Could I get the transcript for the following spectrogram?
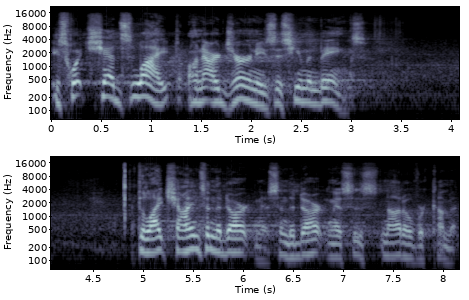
is what sheds light on our journeys as human beings. The light shines in the darkness, and the darkness has not overcome it.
